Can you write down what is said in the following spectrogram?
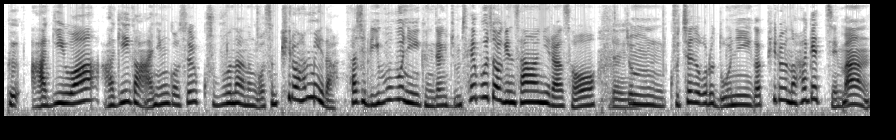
그 아기와 아기가 아닌 것을 구분하는 것은 필요합니다. 사실 이 부분이 굉장히 좀 세부적인 사안이라서 네. 좀 구체적으로 논의가 필요는 하겠지만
